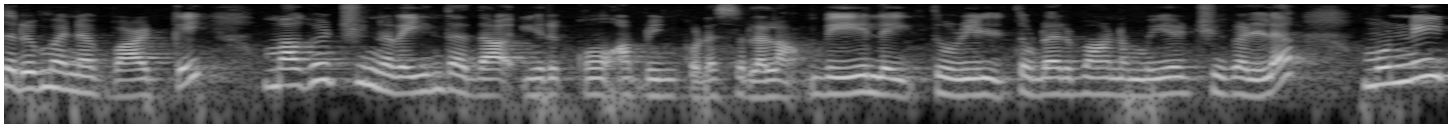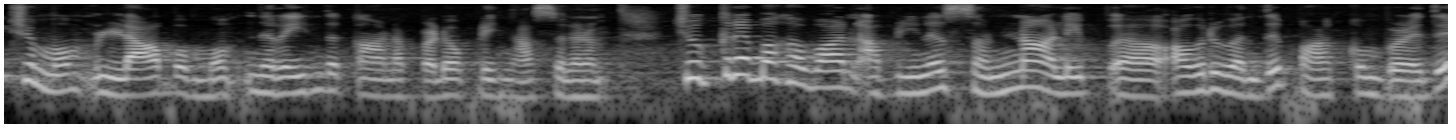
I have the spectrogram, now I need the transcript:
திருமண வாழ்க்கை மகிழ்ச்சி நிறைந்ததாக இருக்கும் அப்படின்னு கூட சொல்லலாம். வேலை தொழில் தொடர்பான முயற்சிகளில் முன்னேற்றமும் லாபமும் நிறைந்து காணப்படும் அப்படின்னு நான் சொல்லணும். சுக்கர பகவான் அப்படின்னு சொன்னாலே அவர் வந்து பார்க்கும் பொழுது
